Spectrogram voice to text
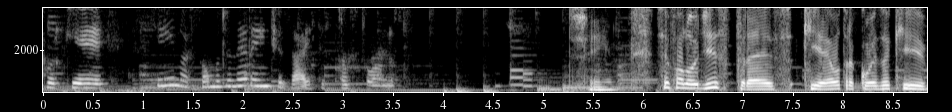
porque sim, nós somos inerentes a esses transtornos. Sim. Você falou de estresse, que é outra coisa que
